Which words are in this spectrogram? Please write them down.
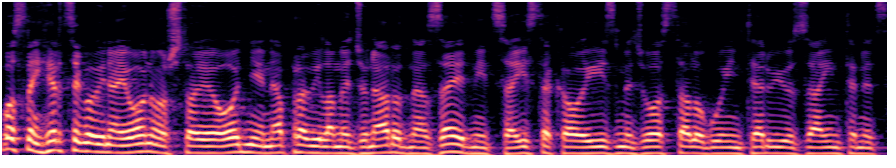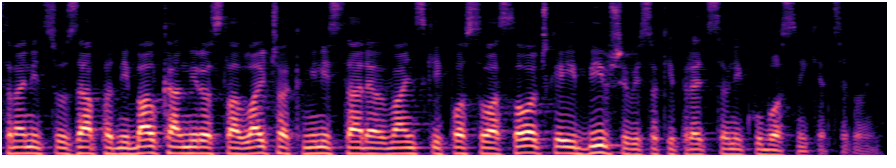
Bosna i Hercegovina je ono što je od nje napravila međunarodna zajednica, istakao je između ostalog u intervju za internet stranicu Zapadni Balkan Miroslav Lajčak, ministar vanjskih poslova Slovačke i bivši visoki predstavnik u Bosni i Hercegovini.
